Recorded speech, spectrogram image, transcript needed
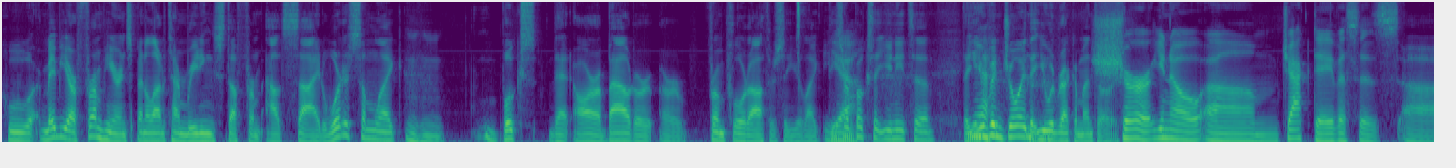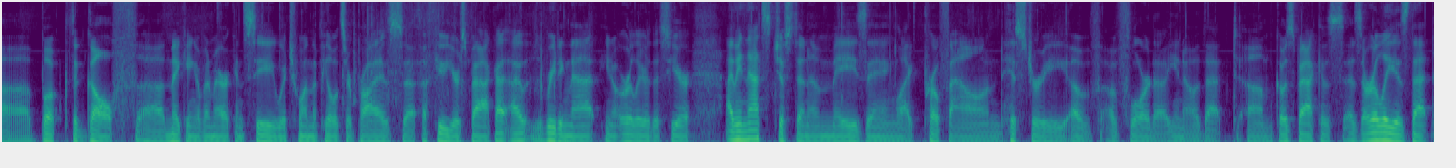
who maybe are from here and spend a lot of time reading stuff from outside. What are some like Mm-hmm. books that are about or, or from Florida authors that you're like, these are books that you need to, that Yeah. you've enjoyed that you would recommend to others? Sure. You know, um, Jack Davis's uh, book, The Gulf, uh, Making of an American Sea, which won the Pulitzer Prize uh, a few years back. I, I was reading that, you know, earlier this year. I mean, that's just an amazing, like, profound history of, of Florida, you know, that um, goes back as, as early as that,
